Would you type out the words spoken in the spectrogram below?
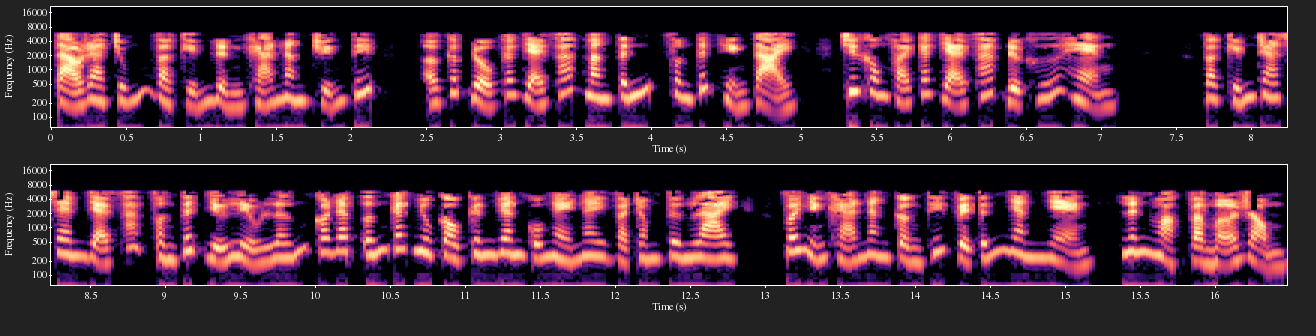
tạo ra chúng và kiểm định khả năng chuyển tiếp, ở cấp độ các giải pháp mang tính phân tích hiện tại, chứ không phải các giải pháp được hứa hẹn. Và kiểm tra xem giải pháp phân tích dữ liệu lớn có đáp ứng các nhu cầu kinh doanh của ngày nay và trong tương lai, với những khả năng cần thiết về tính nhanh nhẹn, linh hoạt và mở rộng.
